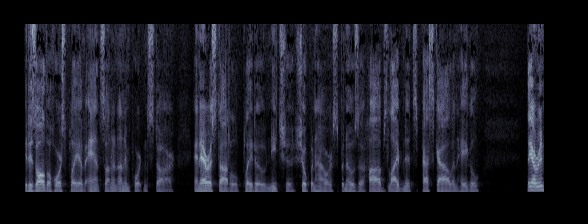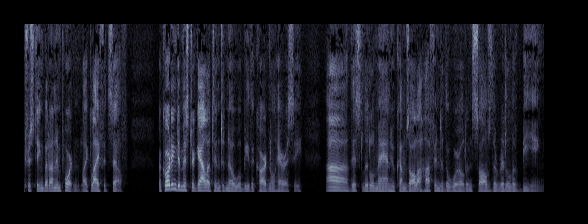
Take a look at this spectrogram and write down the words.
It is all the horseplay of ants on an unimportant star. And Aristotle, Plato, Nietzsche, Schopenhauer, Spinoza, Hobbes, Leibniz, Pascal, and Hegel. They are interesting but unimportant, like life itself. According to Mr. Gallatin, to know will be the cardinal heresy. Ah, this little man who comes all a huff into the world and solves the riddle of being.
